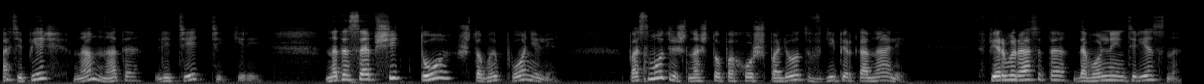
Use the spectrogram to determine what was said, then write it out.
А теперь нам надо лететь тикерей надо сообщить то что мы поняли. Посмотришь на что похож полет в гиперканале. В первый раз это довольно интересно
